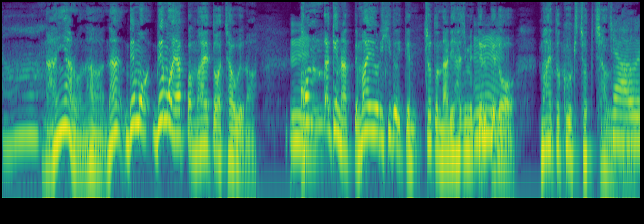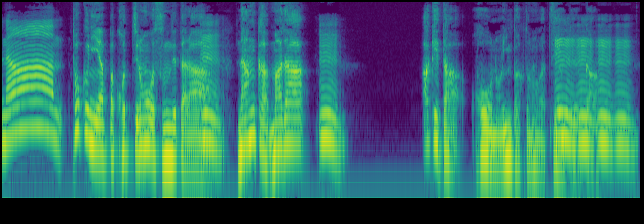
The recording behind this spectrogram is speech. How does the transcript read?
ななんやろうな。な、でも、でもやっぱ前とはちゃうよな。うん。こんだけなって、前よりひどいってちょっとなり始めてるけど、前と空気ちょっとちゃうよな。ちゃうな特にやっぱこっちの方住んでたら、うんなんかまだうん。開けた方のインパクトの方が強いというか、うんうんうんうん。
